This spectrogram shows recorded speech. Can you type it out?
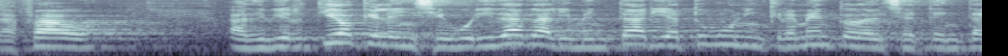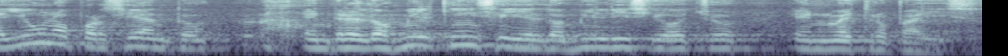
La FAO advirtió que la inseguridad alimentaria tuvo un incremento del 71% entre el 2015 y el 2018 en nuestro país.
